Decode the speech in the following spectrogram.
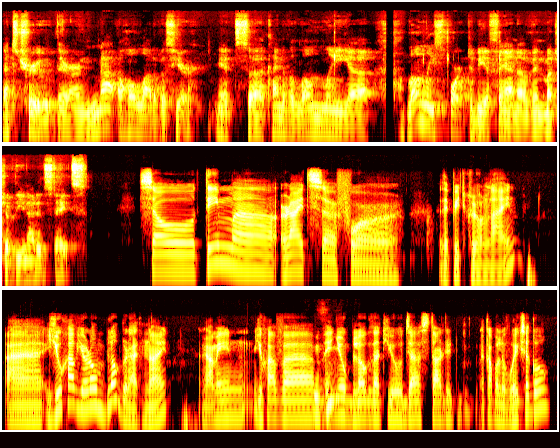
That's true. There are not a whole lot of us here. It's uh, kind of a lonely, uh, lonely sport to be a fan of in much of the United States. So Tim uh, writes uh, for the Pit Crew Online. Uh, you have your own blog right now. I mean, you have uh, a Mhm. new blog that you just started a couple of weeks ago.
